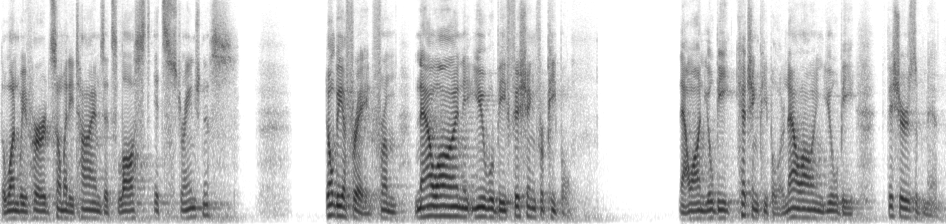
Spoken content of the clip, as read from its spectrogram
the one we've heard so many times, it's lost its strangeness. Don't be afraid. From now on, you will be fishing for people. Now on, you'll be catching people, or now on, you'll be fishers of men.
